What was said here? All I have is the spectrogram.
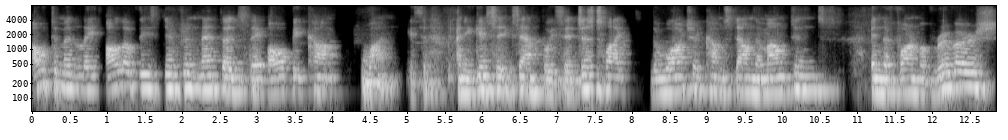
ultimately, all of these different methods, they all become one. He said, and he gives the example, he said, just like the water comes down the mountains in the form of rivers,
